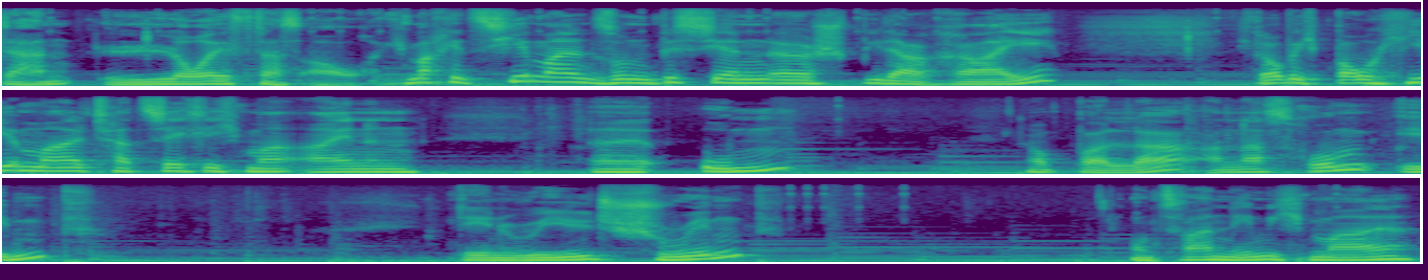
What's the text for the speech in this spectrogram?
dann läuft das auch. Ich mache jetzt hier mal so ein bisschen äh, Spielerei. Ich glaube, ich baue hier mal tatsächlich mal einen äh, um. Hoppala, andersrum, Imp. Den Real Shrimp. Und zwar nehme ich mal,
